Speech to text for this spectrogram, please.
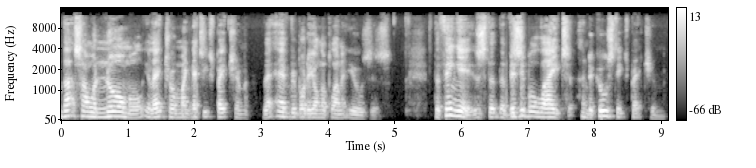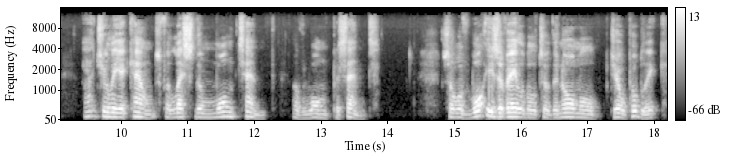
that's our normal electromagnetic spectrum that everybody on the planet uses. The thing is that the visible light and acoustic spectrum actually account for less than one tenth of 1%. So, of what is available to the normal Joe public,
